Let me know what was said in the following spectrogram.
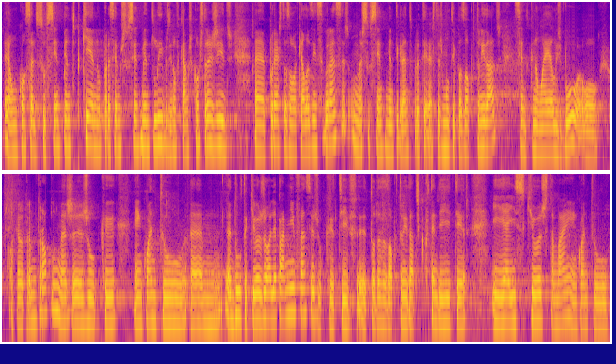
é um conselho suficientemente pequeno para sermos suficientemente livres e não ficarmos constrangidos eh, por estas ou aquelas inseguranças, mas suficientemente grande para ter estas múltiplas oportunidades, sendo que não é Lisboa ou qualquer outra metrópole, mas julgo que enquanto um, adulta que hoje olha para a minha infância, julgo que tive todas as oportunidades que pretendi ter. E é isso que hoje também, enquanto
